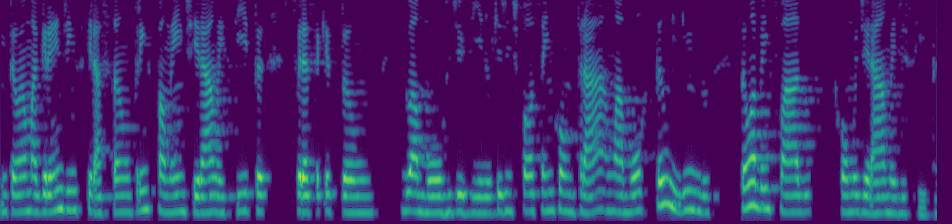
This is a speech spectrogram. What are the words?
então, é uma grande inspiração, principalmente Rama e Sita, por essa questão do amor divino, que a gente possa encontrar um amor tão lindo, tão abençoado como e de Sita.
